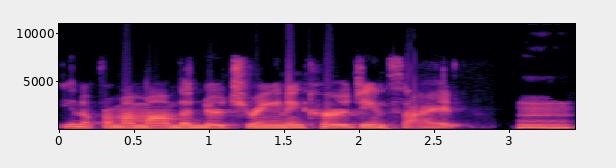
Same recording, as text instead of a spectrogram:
you know from my mom the nurturing encouraging side mm,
